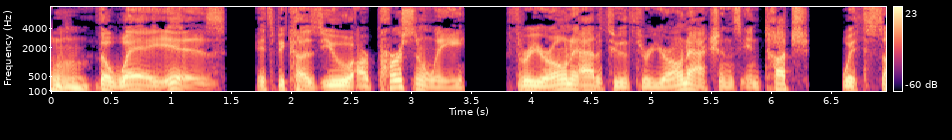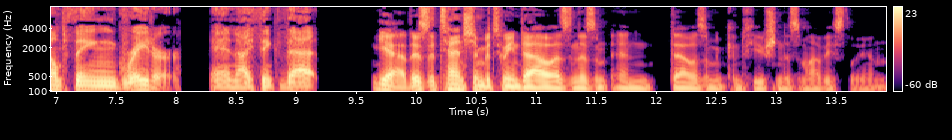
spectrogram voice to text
mm-hmm. the way is. It's because you are personally, through your own attitude, through your own actions, in touch with something greater. And I think that. Yeah, there's a tension between Taoism and Taoism and Confucianism, obviously. And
